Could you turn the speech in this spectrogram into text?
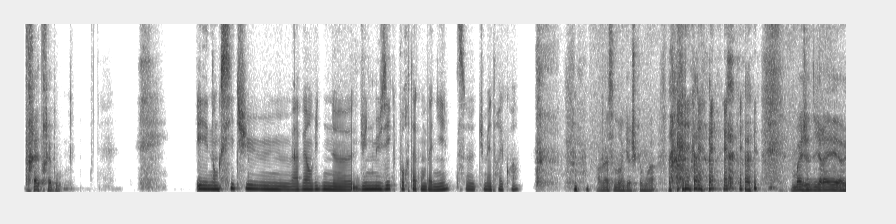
très très beaux. Et donc si tu avais envie d'une d'une musique pour t'accompagner, tu mettrais quoi? Alors là, ça n'engage que moi. moi, je dirais euh,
